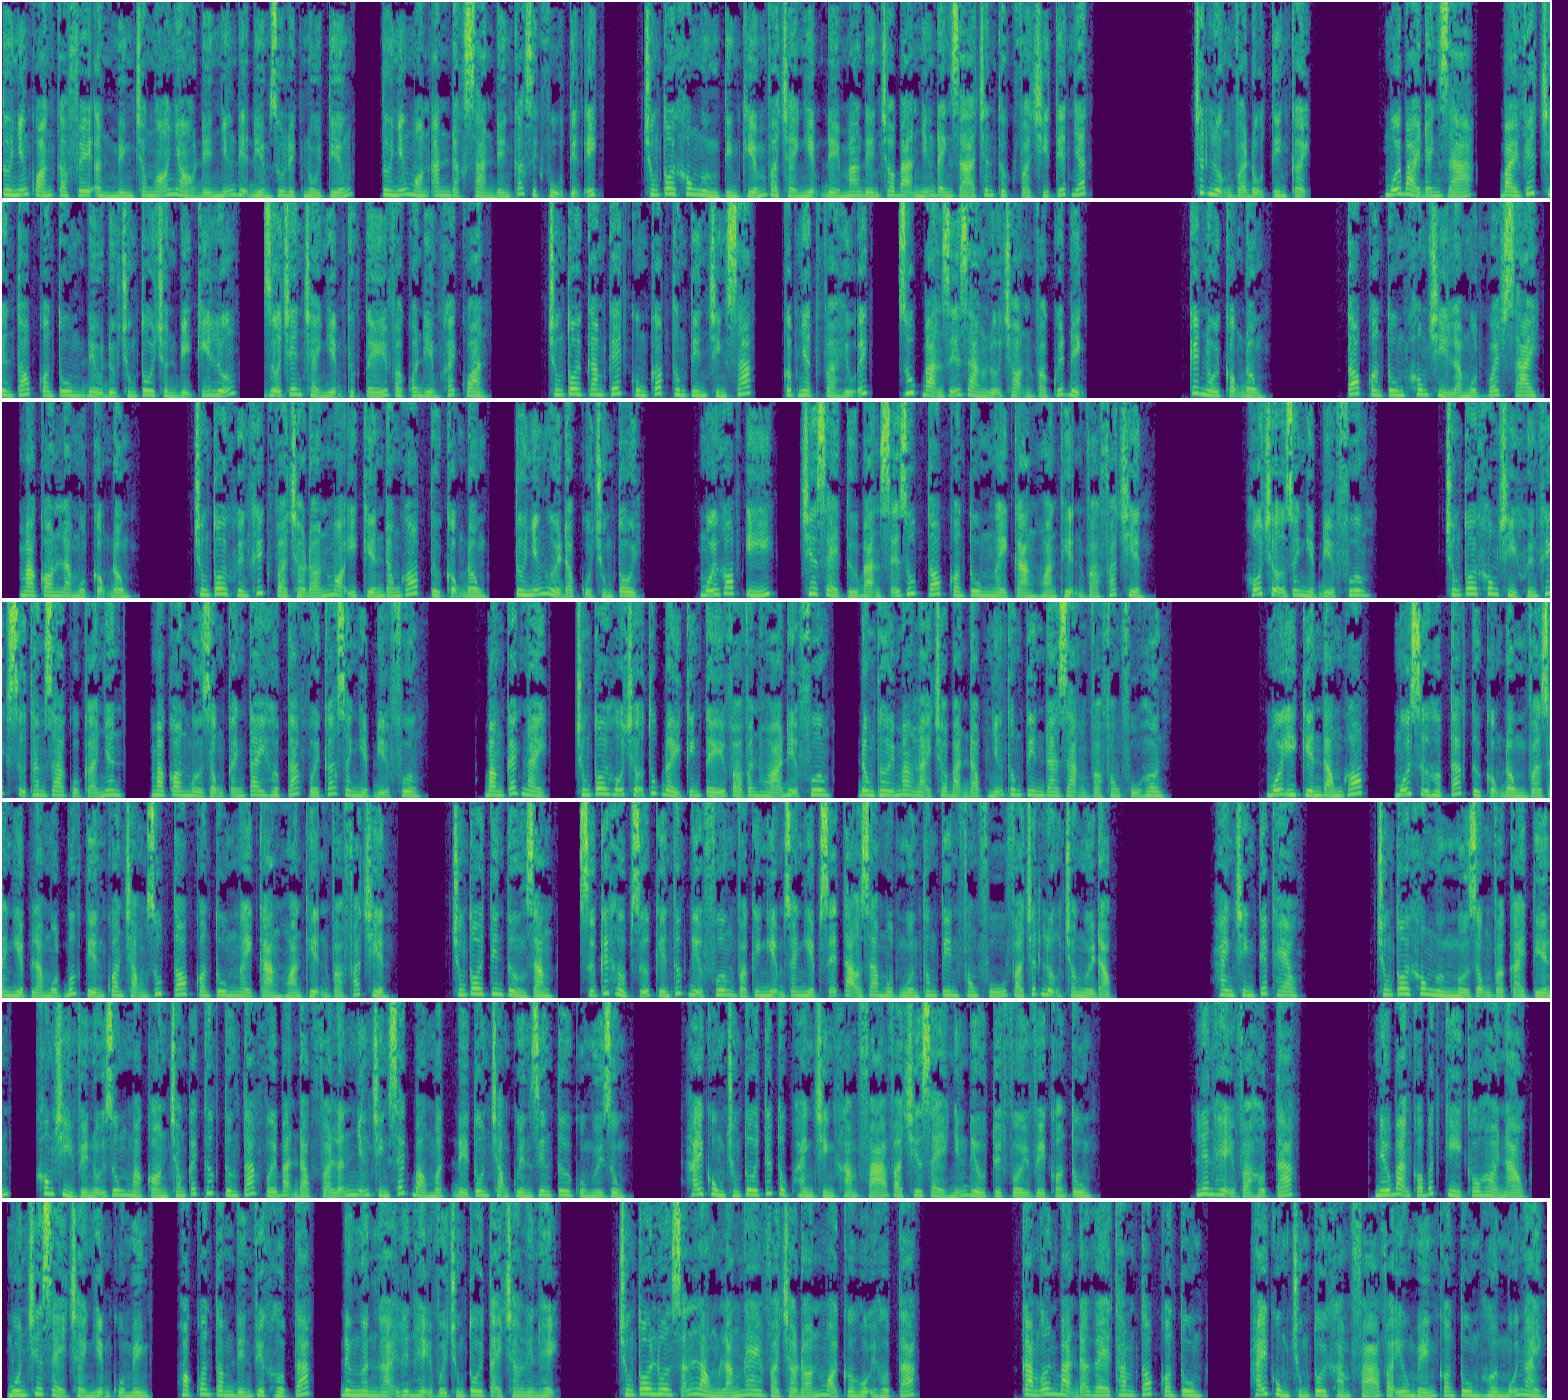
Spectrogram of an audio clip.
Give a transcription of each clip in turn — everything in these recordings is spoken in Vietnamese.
Từ những quán cà phê ẩn mình trong ngõ nhỏ đến những địa điểm du lịch nổi tiếng, từ những món ăn đặc sản đến các dịch vụ tiện ích, chúng tôi không ngừng tìm kiếm và trải nghiệm để mang đến cho bạn những đánh giá chân thực và chi tiết nhất. Chất lượng và độ tin cậy. Mỗi bài đánh giá, bài viết trên Top Con Tum đều được chúng tôi chuẩn bị kỹ lưỡng, dựa trên trải nghiệm thực tế và quan điểm khách quan. Chúng tôi cam kết cung cấp thông tin chính xác, cập nhật và hữu ích, giúp bạn dễ dàng lựa chọn và quyết định. Kết nối cộng đồng. Top Con Tum không chỉ là một website mà còn là một cộng đồng. Chúng tôi khuyến khích và chào đón mọi ý kiến đóng góp từ cộng đồng, từ những người đọc của chúng tôi. Mỗi góp ý, chia sẻ từ bạn sẽ giúp Top Con Tum ngày càng hoàn thiện và phát triển. Hỗ trợ doanh nghiệp địa phương. Chúng tôi không chỉ khuyến khích sự tham gia của cá nhân mà còn mở rộng cánh tay hợp tác với các doanh nghiệp địa phương. Bằng cách này, chúng tôi hỗ trợ thúc đẩy kinh tế và văn hóa địa phương, đồng thời mang lại cho bạn đọc những thông tin đa dạng và phong phú hơn. Mỗi ý kiến đóng góp, mỗi sự hợp tác từ cộng đồng và doanh nghiệp là một bước tiến quan trọng giúp Top Con Tum ngày càng hoàn thiện và phát triển. Chúng tôi tin tưởng rằng sự kết hợp giữa kiến thức địa phương và kinh nghiệm doanh nghiệp sẽ tạo ra một nguồn thông tin phong phú và chất lượng cho người đọc. Hành trình tiếp theo. Chúng tôi không ngừng mở rộng và cải tiến, không chỉ về nội dung mà còn trong cách thức tương tác với bạn đọc và lẫn những chính sách bảo mật để tôn trọng quyền riêng tư của người dùng. Hãy cùng chúng tôi tiếp tục hành trình khám phá và chia sẻ những điều tuyệt vời về Con Tum liên hệ và hợp tác. Nếu bạn có bất kỳ câu hỏi nào, muốn chia sẻ trải nghiệm của mình hoặc quan tâm đến việc hợp tác, đừng ngần ngại liên hệ với chúng tôi tại trang liên hệ. Chúng tôi luôn sẵn lòng lắng nghe và chào đón mọi cơ hội hợp tác. Cảm ơn bạn đã ghé thăm Top Con Tum. Hãy cùng chúng tôi khám phá và yêu mến Con Tum hơn mỗi ngày.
